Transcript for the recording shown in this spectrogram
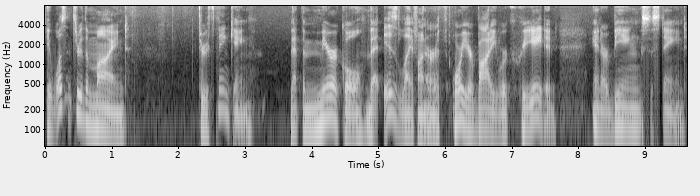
It wasn't through the mind, through thinking, that the miracle that is life on earth or your body were created and are being sustained.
